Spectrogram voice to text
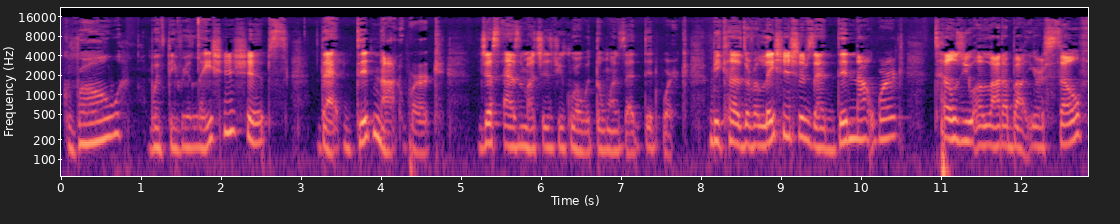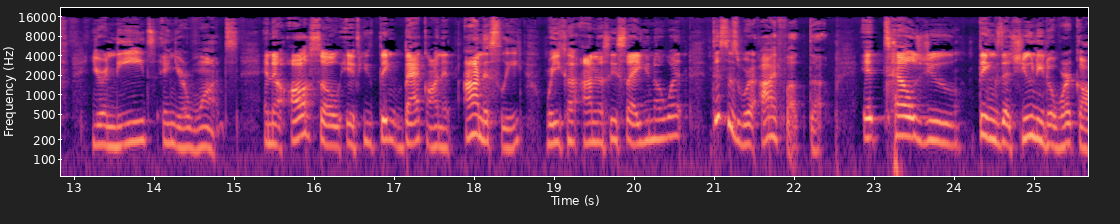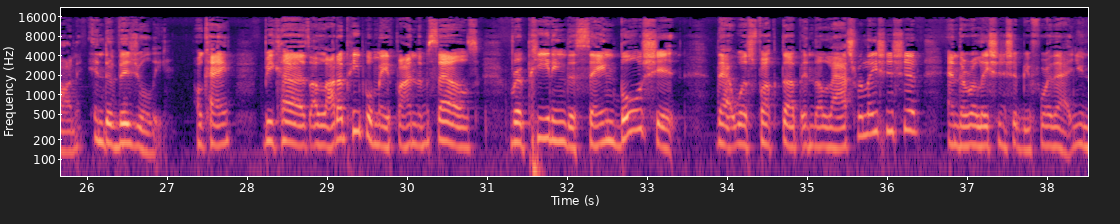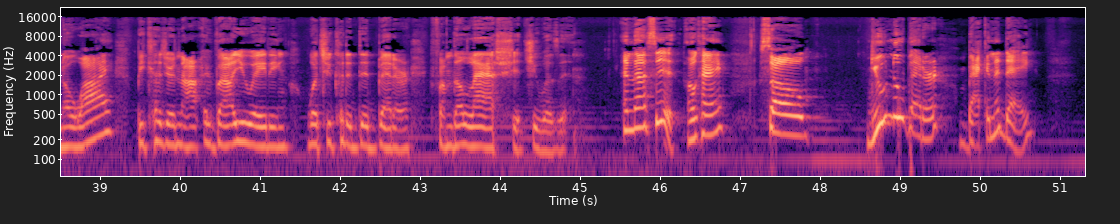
Grow with the relationships that did not work just as much as you grow with the ones that did work because the relationships that did not work tells you a lot about yourself, your needs, and your wants. And then also, if you think back on it honestly, where you can honestly say, you know what, this is where I fucked up, it tells you things that you need to work on individually. Okay. Because a lot of people may find themselves repeating the same bullshit that was fucked up in the last relationship and the relationship before that. You know why? Because you're not evaluating what you could have did better from the last shit you was in. And that's it, okay? So you knew better back in the day.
